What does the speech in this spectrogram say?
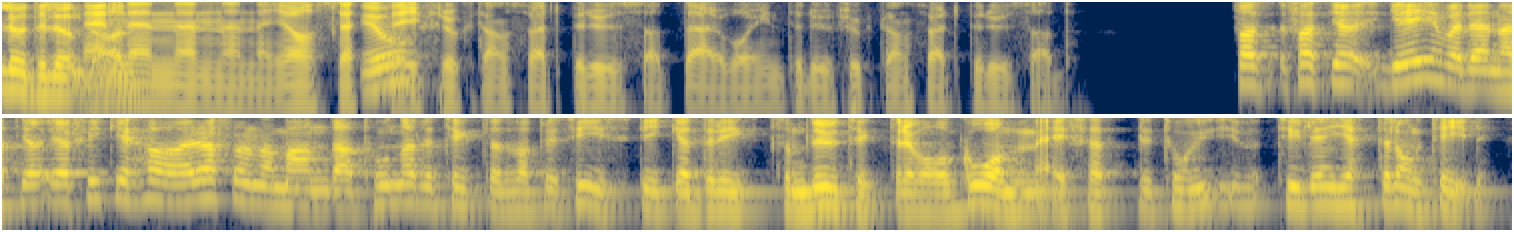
Ludde Nej, Lundblad. nej, nej, nej, nej. Jag har sett Jo. dig fruktansvärt berusad. Där var inte du fruktansvärt berusad. Fast, fast jag, grejen var den att jag, jag fick ju höra från Amanda att hon hade tyckt att det var precis lika drygt som du tyckte det var att gå med mig. För att det tog tydligen jättelång tid.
